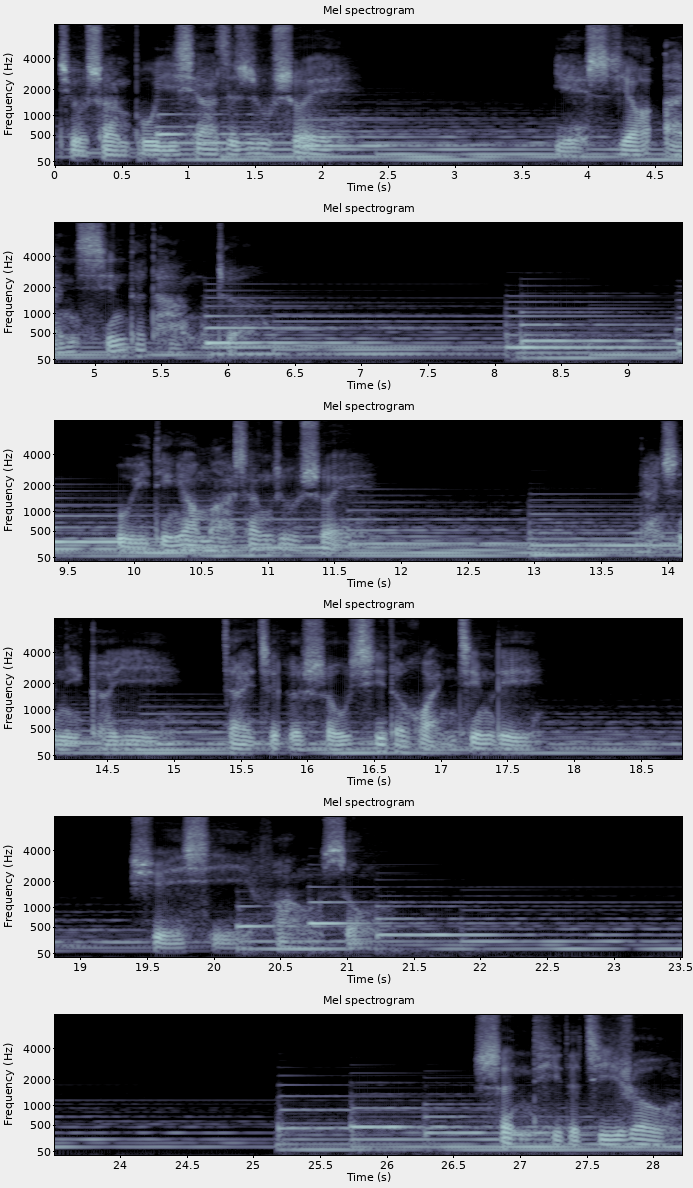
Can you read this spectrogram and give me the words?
就算不一下子入睡，也是要安心的躺着，不一定要马上入睡。但是你可以在这个熟悉的环境里学习放松，身体的肌肉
